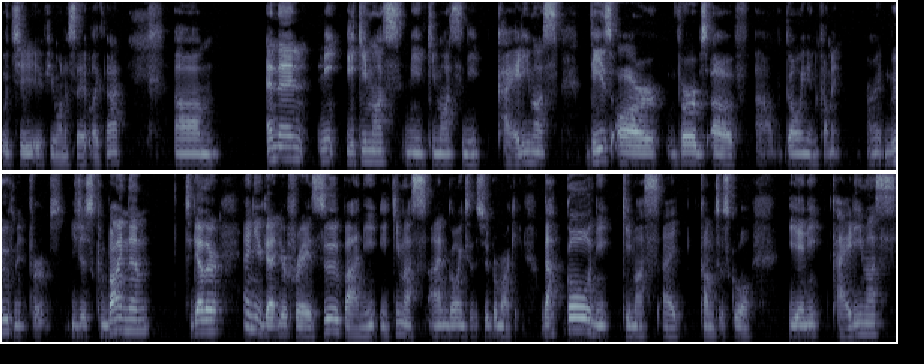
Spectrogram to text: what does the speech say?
uchi if you want to say it like that. Um, and then ni ikimas, ni kimas, ni kaerimas. These are verbs of uh, going and coming, all right? Movement verbs. You just combine them together and you get your phrase super ni ikimas. I'm going to the supermarket. Gakko ni ikimas. I come to school. Ie ni kaerimas.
